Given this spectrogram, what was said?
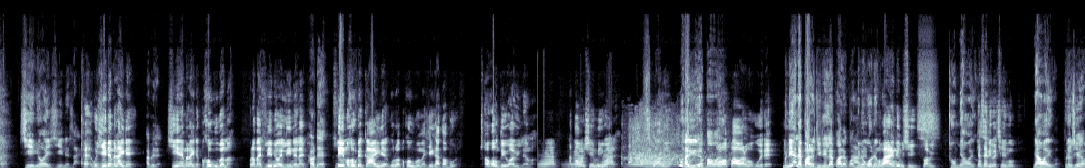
အဲ ရေမျောရင်ရေနဲ့လိုက် အဲအခုရေနဲ့မလိုက်နဲ့ ဟုတ်ပြီလေ ရေနဲ့မလိုက်နဲ့ပခုတ်ကူဘက်မှာခုနကဗာလှေမျိုးရဲ့လေနဲ့လိုက်မှာ ဟုတ်တယ် လှေမဟုတ်တဲ့ကားကြီးနဲ့ကိုတော့ပခုတ်ကူဘက်မှာရိတ်ခါသွားပို့တာ6កောင်သေးသွားပြီလမ်းမှာနှစ်កောင်အရှင်မိသွားတယ်ပြီးသွားပြီ ဟိုဟာကြီးလည်းပါသွား ဩပါသွားတော့ကိုရဲ့ မနေ့ကလည်းပါတယ်ဒီနေ့လည်းပါတယ်ကွာမင်းတို့ကောနေ မ ကွာ ပိုင်းနေမရှိဘူးသွားပြီ ထုံများသွားပြီရက်ဆက်တွေပဲချင်းကုန်ပြီများသွားပြီကွာဘယ်လိုချင်းရော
